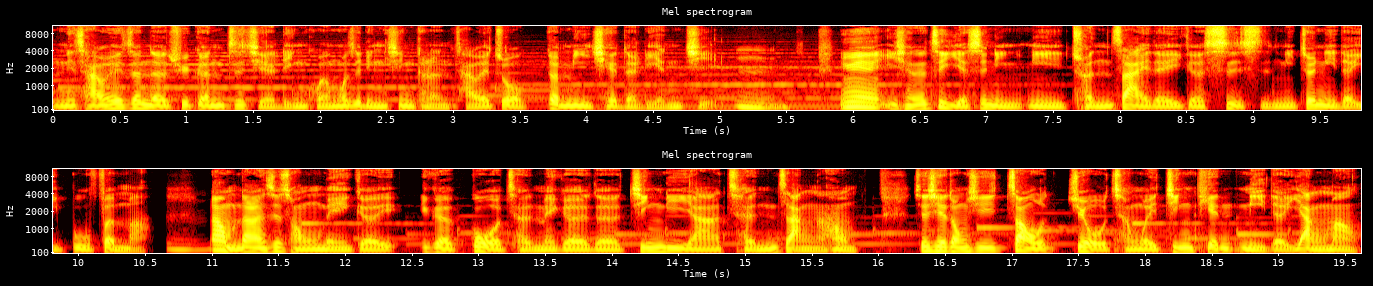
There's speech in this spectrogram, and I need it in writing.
你才会真的去跟自己的灵魂或是灵性，可能才会做更密切的连接。嗯，因为以前的自己也是你你存在的一个事实，你就你的一部分嘛。嗯，那我们当然是从每个一个过程、每个的经历啊、成长，然后这些东西造就成为今天你的样貌。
